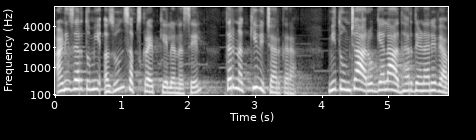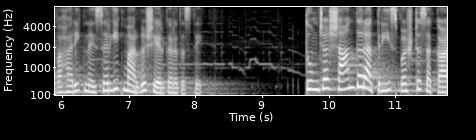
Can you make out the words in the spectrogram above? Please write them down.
आणि जर तुम्ही अजून सबस्क्राईब केलं नसेल तर नक्की विचार करा. मी तुमच्या आरोग्याला आधार देणारे व्यावहारिक नैसर्गिक मार्ग शेअर करत असते. तुमच्या शांत रात्री स्पष्ट सकाळ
